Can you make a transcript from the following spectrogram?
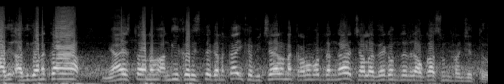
అది అది కనుక న్యాయస్థానం అంగీకరిస్తే కనుక ఇక విచారణ క్రమబద్ధంగా చాలా వేగం జరిగే అవకాశం ఉందని చెప్తూ.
